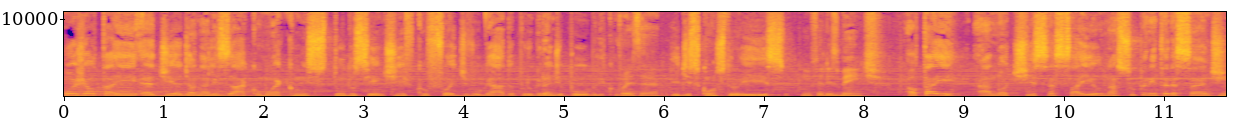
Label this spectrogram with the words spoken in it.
Hoje, Altair, é dia de analisar como é que um estudo científico foi divulgado para o grande público Pois é, e desconstruir isso. infelizmente. Altair, a notícia saiu na Super Interessante.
